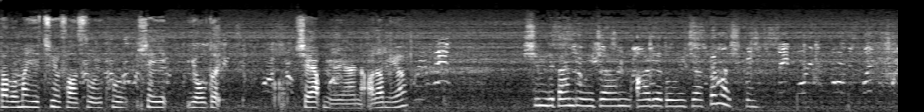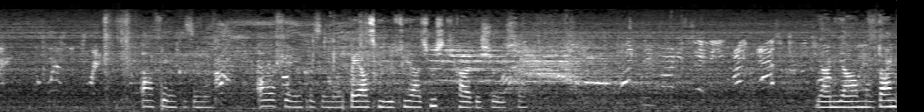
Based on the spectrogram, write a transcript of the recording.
babama yetiyor fazla uyku şey yolda şey yapmıyor yani aramıyor. Şimdi ben de uyuyacağım. Arya da uyuyacak değil mi aşkım? Aferin kızıma. Aferin kızıma. Beyaz gürültüyü açmış ki kardeşi uyusun. Yani yağmurdan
